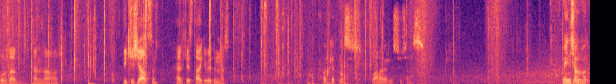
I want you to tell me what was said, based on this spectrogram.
burada bir tane daha var. Bir kişi alsın. Herkes takip edilmez. Fark etmez. Bana verin istiyorsanız. Ben hiç almadım.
